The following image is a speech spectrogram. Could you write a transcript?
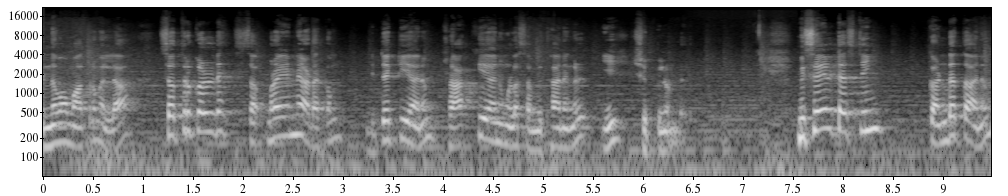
എന്നിവ മാത്രമല്ല ശത്രുക്കളുടെ സബ്മറൈനെ അടക്കം ഡിറ്റക്ട് ചെയ്യാനും ട്രാക്ക് ചെയ്യാനുമുള്ള സംവിധാനങ്ങൾ ഈ ഷിപ്പിലുണ്ട്. മിസൈൽ ടെസ്റ്റിംഗ് കണ്ടെത്താനും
